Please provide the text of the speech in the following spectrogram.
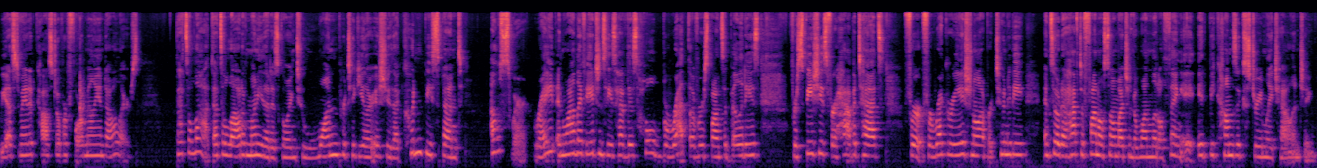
we estimated cost over four million dollars. That's a lot. That's a lot of money that is going to one particular issue that couldn't be spent elsewhere, right? And wildlife agencies have this whole breadth of responsibilities for species, for habitats, for, for recreational opportunity. And so to have to funnel so much into one little thing, it, it becomes extremely challenging.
